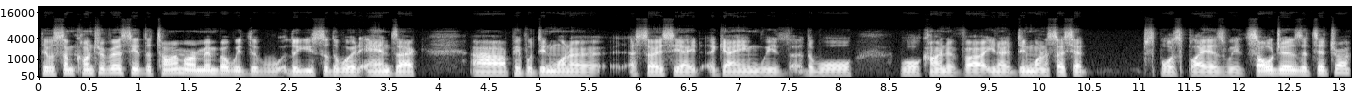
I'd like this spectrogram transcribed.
There was some controversy at the time. I remember with the the use of the word Anzac. Uh, people didn't want to associate a game with the war, war kind of, uh, you know, didn't want to associate sports players with soldiers, etc.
